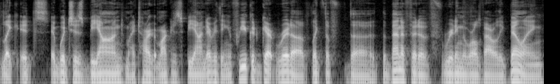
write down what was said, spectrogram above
like, it's which is beyond my target market. It's beyond everything. If you could get rid of like the the the benefit of ridding the world of hourly billing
